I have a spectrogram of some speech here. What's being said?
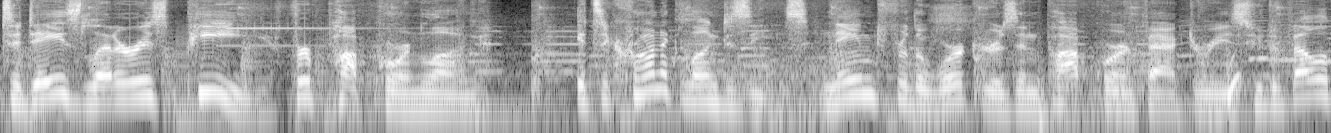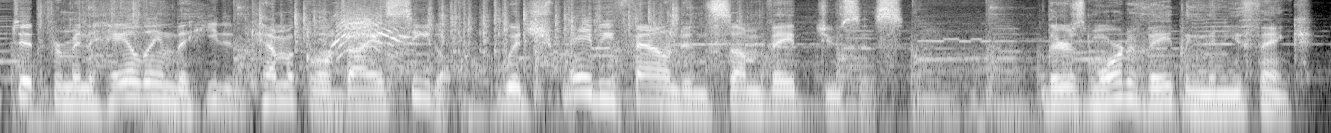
Today's letter is P for popcorn lung. It's a chronic lung disease named for the workers in popcorn factories who developed it from inhaling the heated chemical diacetyl, which may be found in some vape juices. There's more to vaping than you think.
